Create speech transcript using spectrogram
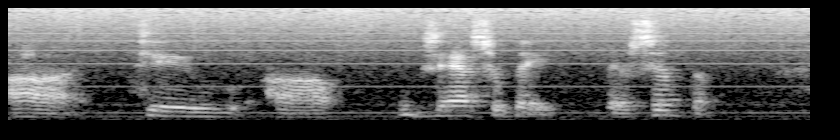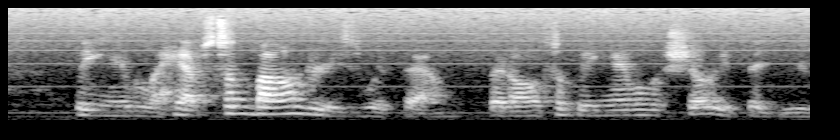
uh, to uh, exacerbate their symptoms being able to have some boundaries with them, but also being able to show you that you,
